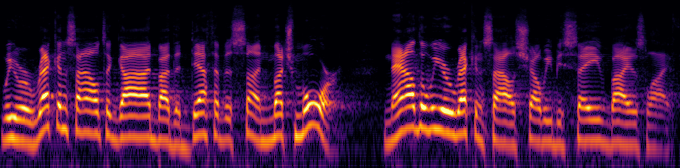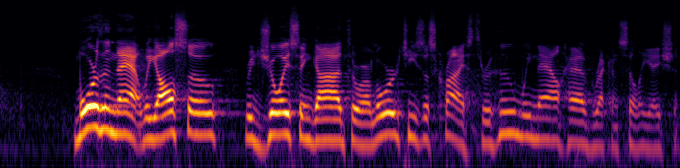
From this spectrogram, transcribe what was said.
we were reconciled to God by the death of his Son, much more, now that we are reconciled, shall we be saved by his life. More than that, we also rejoice in God through our Lord Jesus Christ, through whom we now have reconciliation.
